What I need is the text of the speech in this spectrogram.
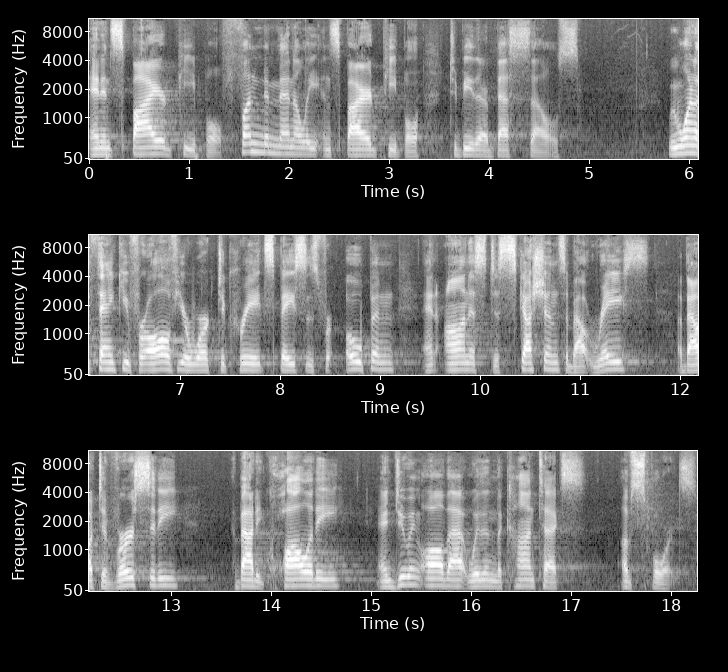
and inspired people, fundamentally inspired people to be their best selves. We want to thank you for all of your work to create spaces for open and honest discussions about race, about diversity, about equality, and doing all that within the context of sports.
